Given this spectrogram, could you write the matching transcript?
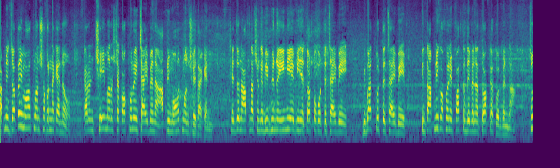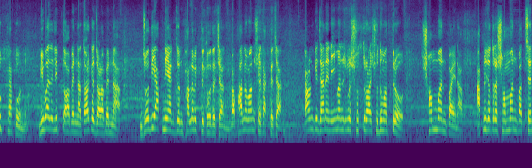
আপনি যতই মহৎ মানুষ হবেন না কেন, কারণ সেই মানুষটা কখনোই চাইবে না আপনি মহৎ মানুষ হয়ে থাকেন। সেজন্য আপনার সঙ্গে বিভিন্ন ইনিয়ে বিনে তর্ক করতে চাইবে, বিবাদ করতে চাইবে, কিন্তু আপনি কখনোই পাত্তা দেবেন না, তোয়াক্কা করবেন না। চুপ থাকুন, বিবাদে লিপ্ত হবেন না, তর্কে জড়াবেন না। যদি আপনি একজন ভালো ব্যক্তিত্ব হতে চান বা ভালো মানুষ হয়ে থাকতে চান, কারণ কি জানেন, এই মানুষগুলো শত্রু হয় শুধুমাত্র সম্মান পায় না। আপনি যতটা সম্মান পাচ্ছেন,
